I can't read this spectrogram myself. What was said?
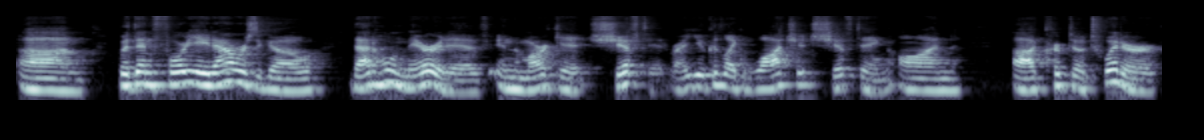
Um, but then 48 hours ago, that whole narrative in the market shifted, right? You could like watch it shifting on uh, crypto Twitter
